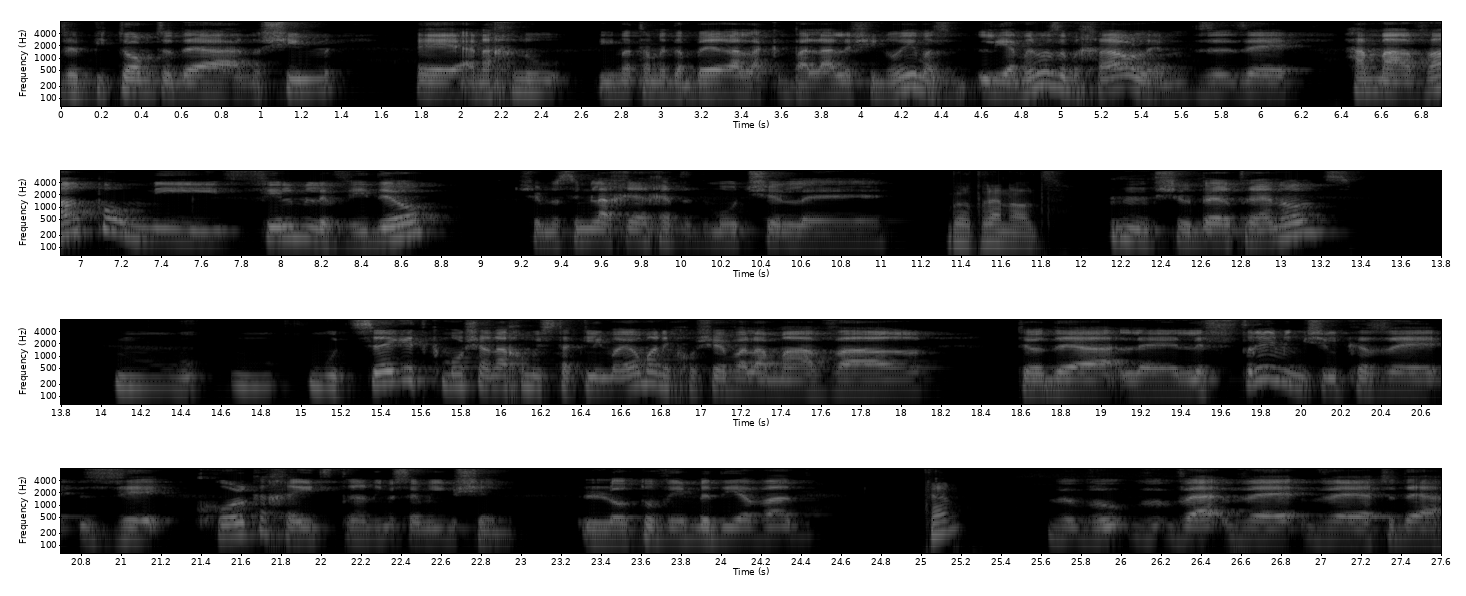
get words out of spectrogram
ופתאום אתה יודע אנשים אה, אנחנו אם אתה מדבר על הקבלה לשינויים אז לימינו זה בכלל עולם זה, זה המעבר פה מפילם לוידאו שמנסים להכריח את הדמות של אה, ברט רנולדס. של ברט רנולדס מוצגת כמו שאנחנו מסתכלים היום אני חושב על המעבר אתה יודע לסטרימינג של כזה זה כל כך האיץ טרנדים מסוימים שהם לא טובים בדיעבד. כן. ואתה יודע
